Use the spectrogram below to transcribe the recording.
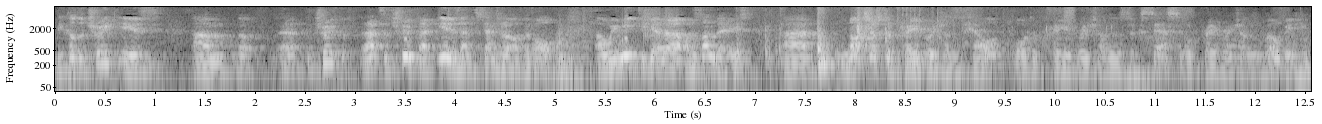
Because the truth is, um, the, uh, the, truth, that's the truth that is at the center of it all. Uh, we meet together on Sundays, uh, not just to pray for each other's health or to pray for each other's success or pray for each other's well-being.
